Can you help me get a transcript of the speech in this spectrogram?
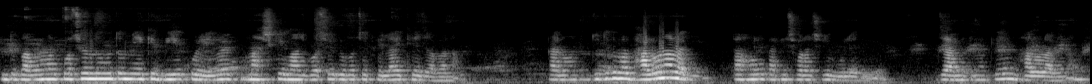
কিন্তু বাবা মার পছন্দ মতো মেয়েকে বিয়ে করে এবার মাসকে মাস বছরকে বছর ফেলাই খেয়ে যাবে না। কারণ যদি তোমার ভালো না লাগে, তাহলে তাকে সরাসরি বলে দেবে যে, আমি তোমাকে ভালো লাগে না।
